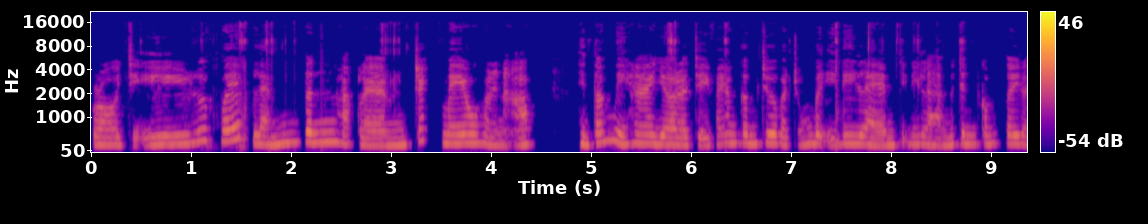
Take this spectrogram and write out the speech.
rồi chị lướt web làm tin hoặc là check mail rồi nọ. Thì tới 12:00 là chị phải ăn cơm trưa và chuẩn bị đi làm, chị đi làm ở trên công ty là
